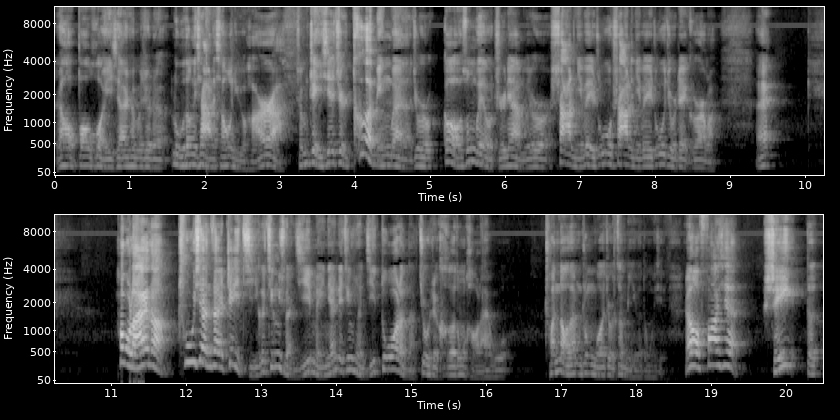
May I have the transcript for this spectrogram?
然后包括以前什么就是路灯下的小女孩啊，什么这些是特明白的，就是高晓松不也有执念吗？就是杀了你喂猪，杀了你喂猪，就是这歌嘛。哎，后来呢，出现在这几个精选集，每年这精选集多了呢，就是这河东好莱坞，传到咱们中国就是这么一个东西。然后发现谁的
